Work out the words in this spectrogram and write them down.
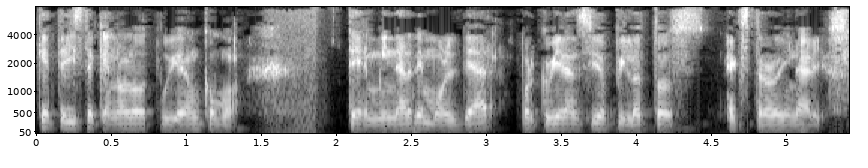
qué triste que no lo pudieron como terminar de moldear porque hubieran sido pilotos extraordinarios.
